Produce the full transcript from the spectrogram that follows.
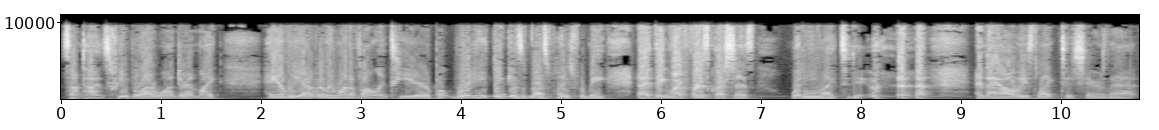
sometimes people are wondering like, hey, Lee, I really want to volunteer, but where do you think is the best place for me? And I think my first question is, what do you like to do? and I always like to share that.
